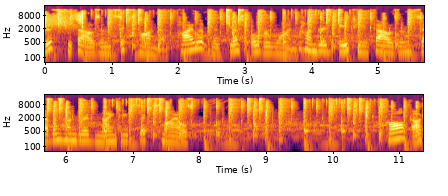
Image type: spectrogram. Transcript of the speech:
This 2006 Honda Pilot has just over 118,796 miles. Call us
